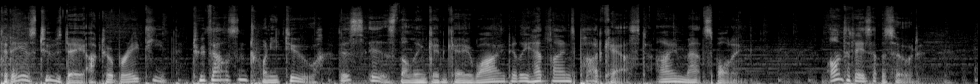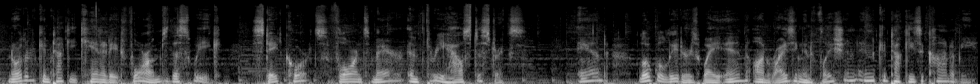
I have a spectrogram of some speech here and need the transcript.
Today is Tuesday, October 18th, 2022. This is the Link NKY Daily Headlines Podcast. I'm Matt Spalding. On today's episode, Northern Kentucky candidate forums this week, state courts, Florence mayor, and three House districts, and local leaders weigh in on rising inflation in Kentucky's economy.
